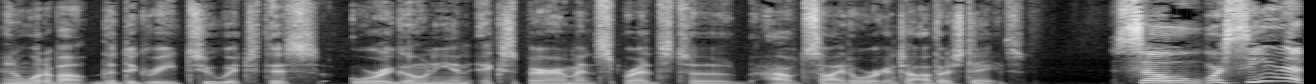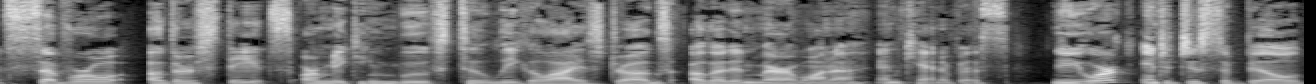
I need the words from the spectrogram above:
And what about the degree to which this Oregonian experiment spreads to outside Oregon, to other states? So we're seeing that several other states are making moves to legalize drugs other than marijuana and cannabis. New York introduced a bill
